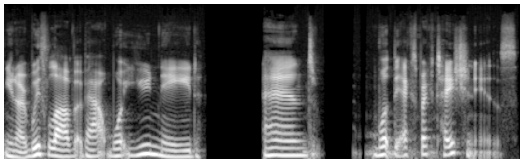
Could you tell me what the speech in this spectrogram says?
you know, with love about what you need and what the expectation is.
